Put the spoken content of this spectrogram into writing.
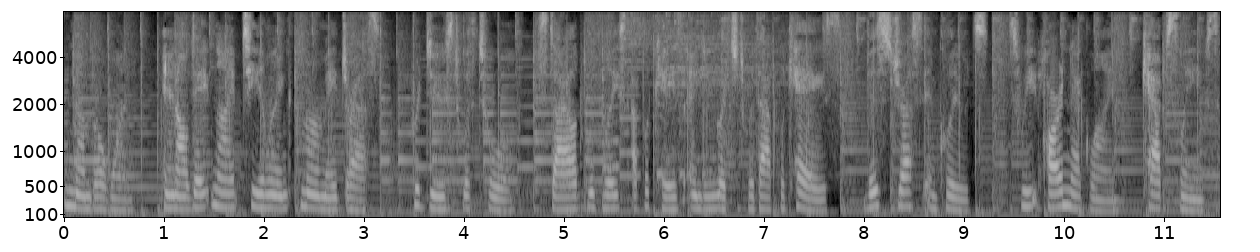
Number 1. An all-date night tea-length mermaid dress. Produced with tulle, styled with lace appliques and enriched with appliques, this dress includes, sweetheart neckline, cap sleeves,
